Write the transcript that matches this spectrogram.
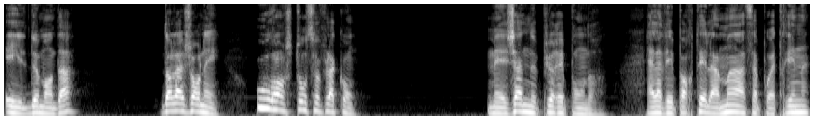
et il demanda Dans la journée, Où range-t-on ce flacon? Mais Jeanne ne put répondre. Elle avait porté la main à sa poitrine,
